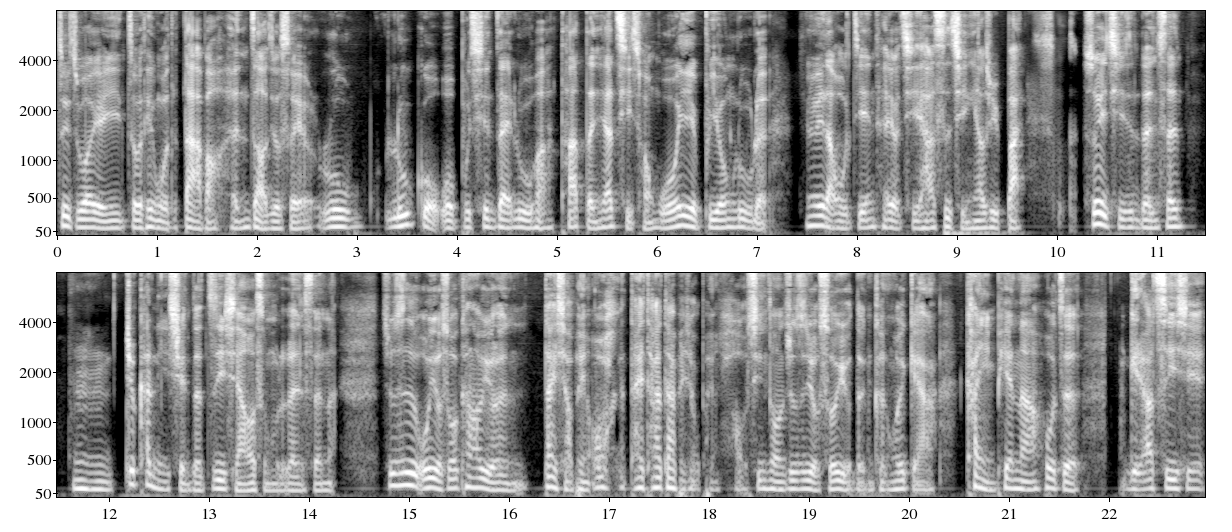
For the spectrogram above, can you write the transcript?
最主要原因，昨天我的大宝很早就睡了。如如果我不现在录的话，他等一下起床，我也不用录了，因为我今天还有其他事情要去办。所以其实人生。嗯，就看你选择自己想要什么人生了，就是我有时候看到有人带小朋友，哇，带他带陪小朋友好心痛。就是有时候有的人可能会给他看影片啊，或者给他吃一些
